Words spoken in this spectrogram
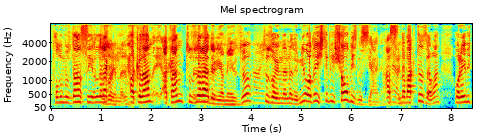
kolumuzdan sıyrılarak akılan akan tuzlara dönüyor mevzu. Aynen. Tuz oyunlarına dönüyor. O da işte bir show business yani. Aslında öyle. baktığın zaman oraya bir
